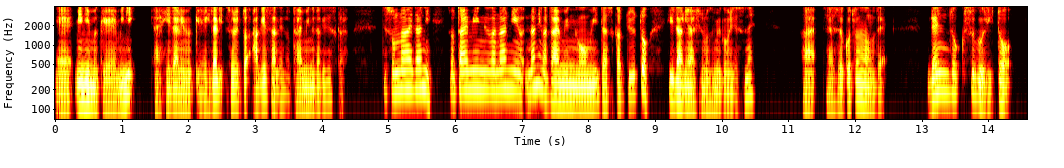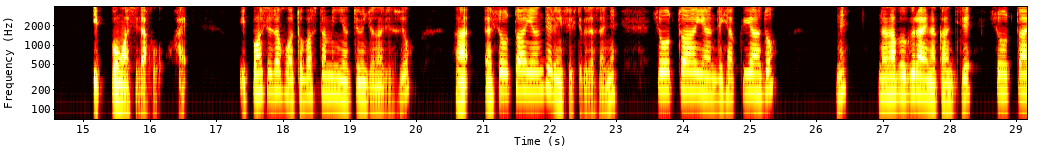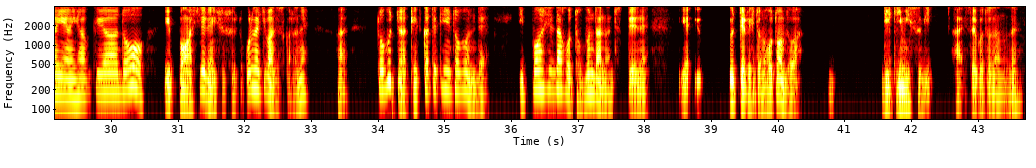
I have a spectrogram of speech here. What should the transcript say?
えー、右向け右、左向け左、それと上げ下げのタイミングだけですから。で、その間に、そのタイミングが何何がタイミングを生み出すかというと、左足の踏み込みですね。はい。そういうことなので、連続素振りと一本足打法。一本足打法は飛ばすためにやってるんじゃないですよ。はい。ショートアイアンで練習してくださいね。ショートアイアンで100ヤードね。7分ぐらいな感じで、ショートアイアン100ヤードを一本足で練習すると。これが一番ですからね。はい。飛ぶっていうのは結果的に飛ぶんで、一本足打法飛ぶんだなんつってね、いや、打ってる人のほとんどは力みすぎ。はい。そういうことなので、ね、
